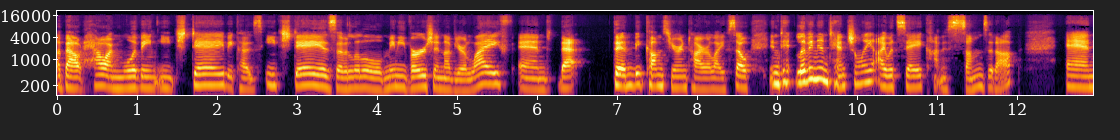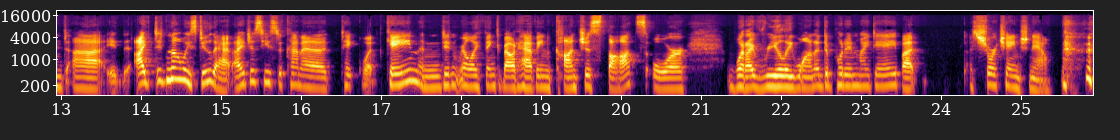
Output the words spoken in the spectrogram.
about how I'm living each day because each day is a little mini version of your life and that then becomes your entire life. So in living intentionally, I would say kind of sums it up. And uh, it, I didn't always do that. I just used to kind of take what came and didn't really think about having conscious thoughts or what I really wanted to put in my day, but a short change now.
